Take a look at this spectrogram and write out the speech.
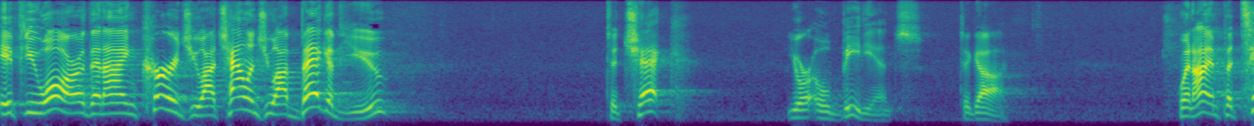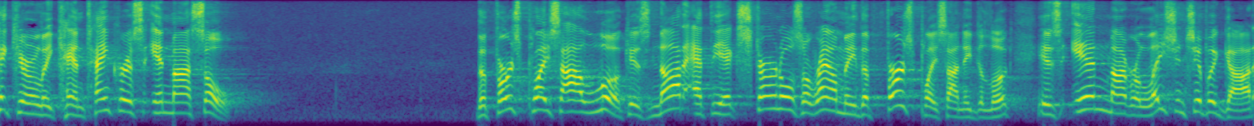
If you are, then I encourage you, I challenge you, I beg of you to check your obedience to God. When I am particularly cantankerous in my soul, the first place I look is not at the externals around me. The first place I need to look is in my relationship with God.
